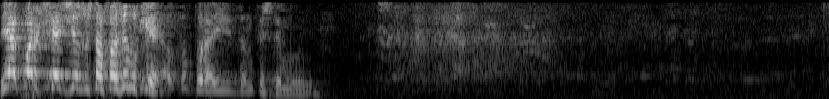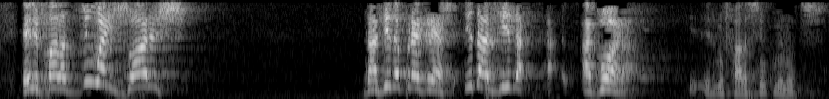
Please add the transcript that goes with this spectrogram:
E agora que você é de Jesus, está fazendo o quê? Eu estou por aí dando testemunho. Ele fala duas horas da vida pregressa e da vida agora. Ele não fala cinco minutos.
